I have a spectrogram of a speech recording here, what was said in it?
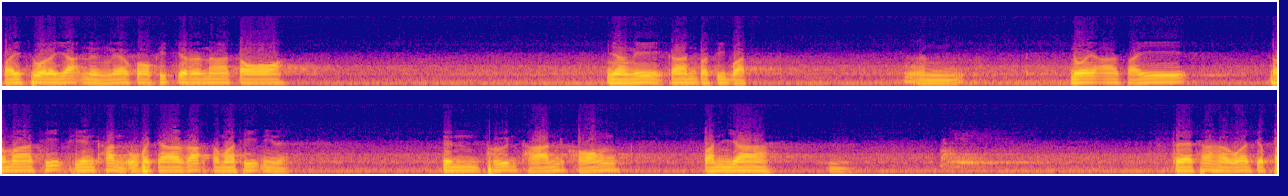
ไปชั่วระยะหนึ่งแล้วก็พิจารณาต่อ อย่างนี้การปฏิบัติ โดยอาศัยสมาธิเพียงขั้น อุปจารสมาธินี่แหละเป็นพื้นฐานของปัญญา แต่ถ้าหากว่าจะไป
